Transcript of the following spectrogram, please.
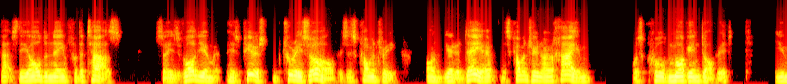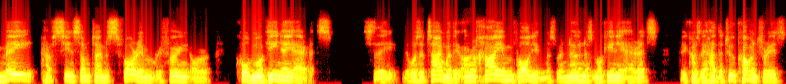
That's the older name for the Taz. So his volume, his Pirish Turei Zohov, is his commentary on Yoreh De'ah. His commentary on Orach Chaim was called Mogain David. You may have seen sometimes for him referring or called Moginei Eretz. So the, there was a time where the Orach Chaim volumes were known as Moginei Eretz because they had the two commentaries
